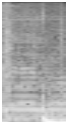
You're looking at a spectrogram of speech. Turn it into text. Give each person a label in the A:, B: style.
A: cigarette.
